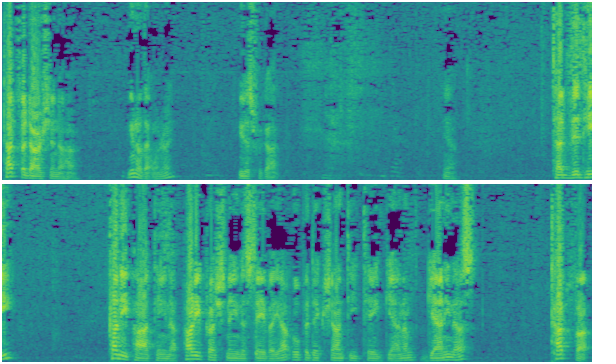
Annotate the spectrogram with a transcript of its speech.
Tatvadarshanaha. You know that one, right? You just forgot. Yeah. Tadvidhi pranipatena pariprashnena sevaya upadikshanti te jnanam jnaninas tattva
